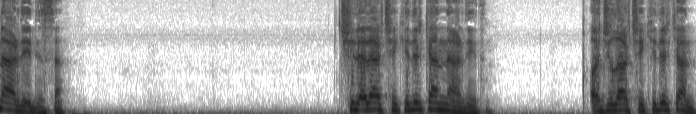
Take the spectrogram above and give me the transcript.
neredeydin sen? Çileler çekilirken neredeydin? Acılar çekilirken,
